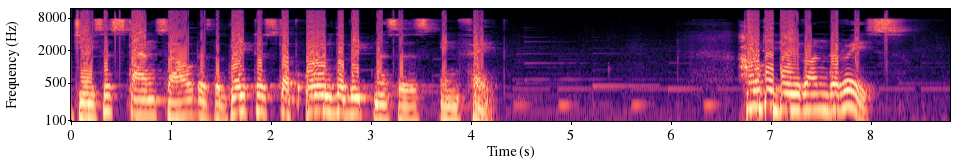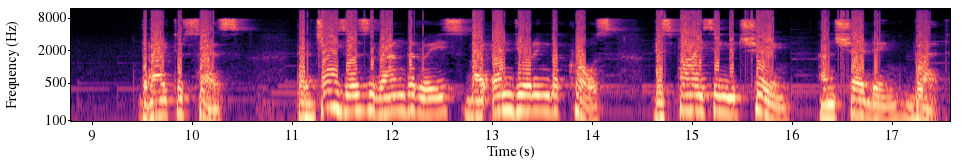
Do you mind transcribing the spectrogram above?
Jesus stands out as the greatest of all the witnesses in faith. How did he run the race? The writer says that Jesus ran the race by enduring the cross, despising its shame, and shedding blood.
